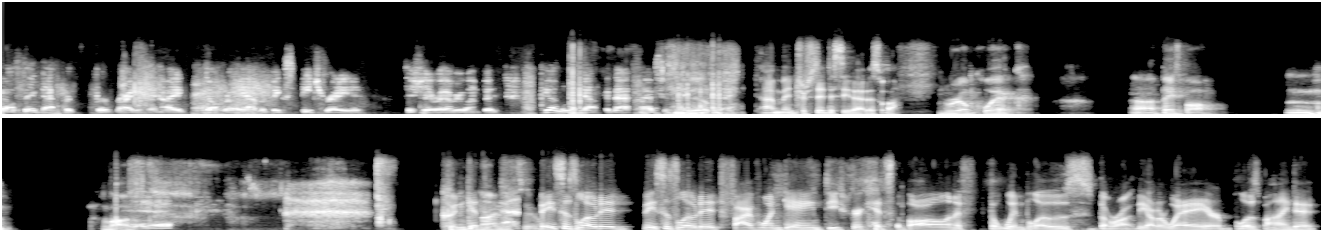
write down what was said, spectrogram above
But I'll save that for, for writing it. I don't really have a big speech ready to, to share with everyone, but be on the lookout for that. I have some things to say. I'm interested to see that as well. Real quick, uh, baseball. Mm. Lost Yeah. Couldn't get the to bases loaded. Bases loaded. Five one game. Dietrich hits the ball, and if the wind blows the ro- the other way or blows behind it,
